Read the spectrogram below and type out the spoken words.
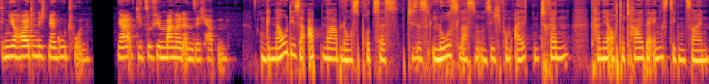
die mir heute nicht mehr gut tun. Ja, die zu viel Mangel in sich hatten. Und genau dieser Abnabelungsprozess, dieses Loslassen und sich vom Alten trennen, kann ja auch total beängstigend sein.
